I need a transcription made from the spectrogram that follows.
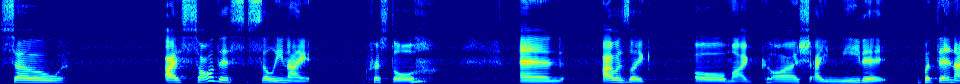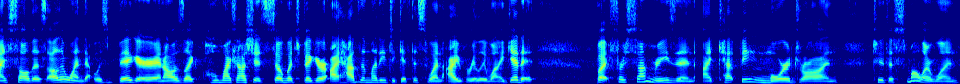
so I saw this selenite crystal and I was like, oh my gosh, I need it but then I saw this other one that was bigger, and I was like, oh my gosh, it's so much bigger. I have the money to get this one. I really want to get it. But for some reason, I kept being more drawn to the smaller one,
